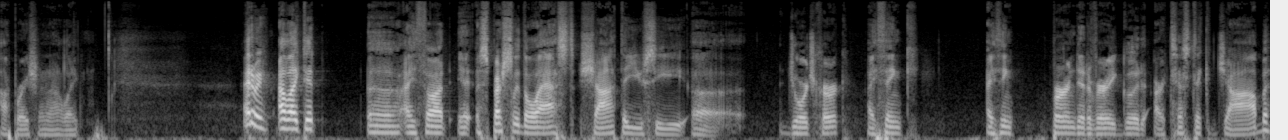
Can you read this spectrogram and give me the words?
Operation Annihilate. Anyway, I liked it. Uh, I thought, it, especially the last shot that you see uh, George Kirk. I think, I think Byrne did a very good artistic job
